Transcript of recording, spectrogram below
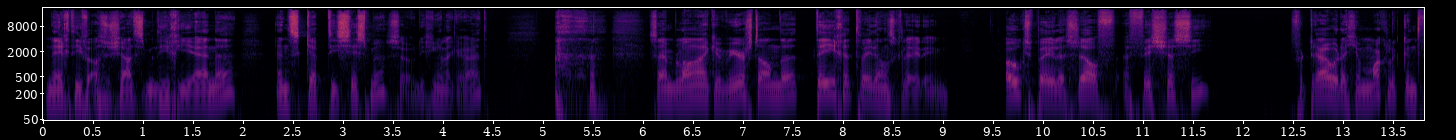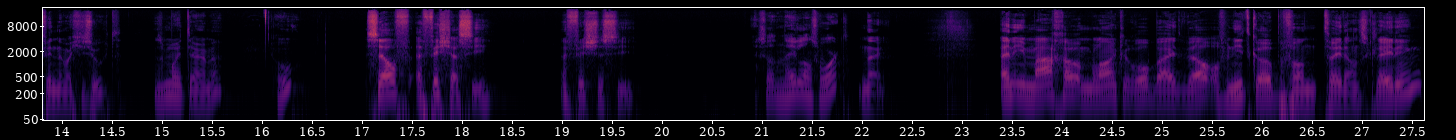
Negatieve associaties met hygiëne en scepticisme, zo, die gingen lekker uit, zijn belangrijke weerstanden tegen tweedehands kleding. Ook spelen self-efficacy, vertrouwen dat je makkelijk kunt vinden wat je zoekt. Dat is een mooie term, hè? Hoe? Self-efficacy. Efficiency. Is dat een Nederlands woord? Nee. En imago een belangrijke rol bij het wel of niet kopen van tweedehands kleding.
